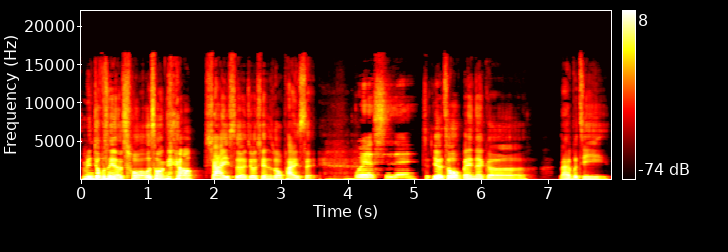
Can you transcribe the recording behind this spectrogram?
明明就不是你的错，为什么你要下意识的就先说拍谁？我也是哎、欸，有一次我被那个来不及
